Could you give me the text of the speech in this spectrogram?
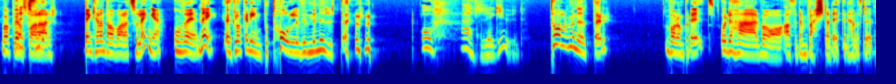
Varpå Var jag det två- svarar Den kan inte ha varit så länge. Och hon säger nej, jag klockade in på 12 minuter. Oh, herregud. 12 minuter var de på dejt. Och det här var alltså den värsta dejten i hennes liv.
